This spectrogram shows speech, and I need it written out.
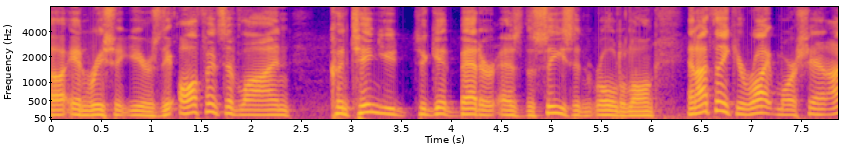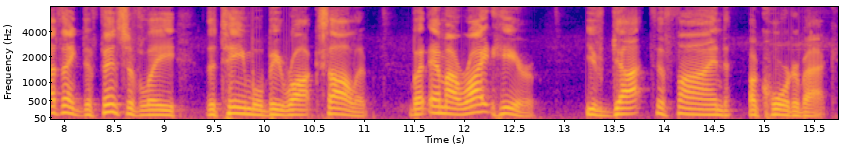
uh, in recent years. The offensive line – continued to get better as the season rolled along. And I think you're right, Marchant. I think defensively the team will be rock solid. But am I right here? You've got to find a quarterback.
